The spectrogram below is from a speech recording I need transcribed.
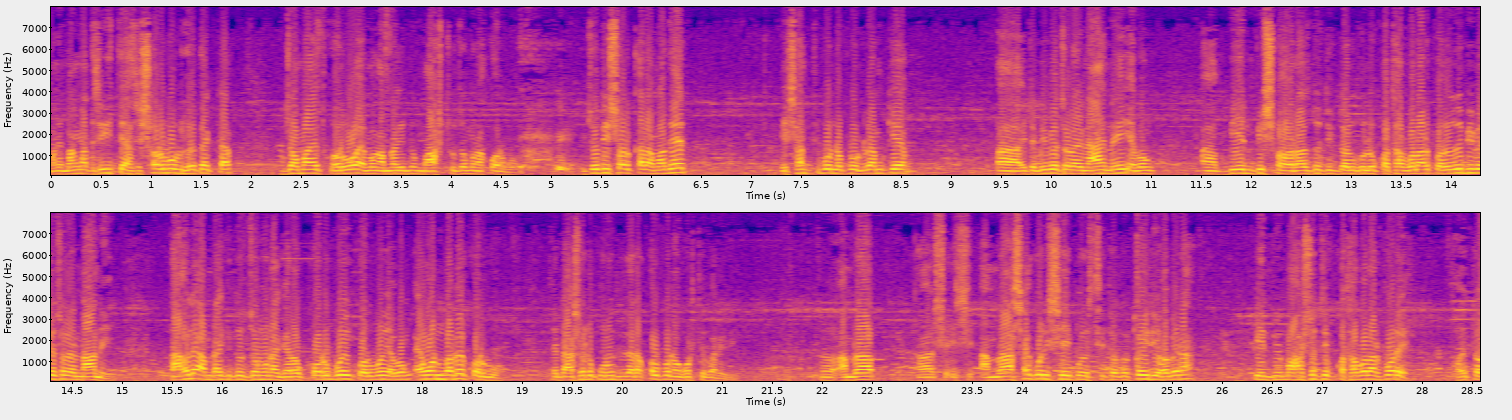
মানে বাংলাদেশের ইতিহাসে সর্ববৃহৎ একটা জমায়েত করব এবং আমরা কিন্তু মাস্ট জমনা করব। যদি সরকার আমাদের এই শান্তিপূর্ণ প্রোগ্রামকে এটা বিবেচনায় না নেই এবং বিএনপি সহ রাজনৈতিক দলগুলো কথা বলার পরে যদি বিবেচনায় না নেই, তাহলে আমরা কিন্তু যমুনা ঘেরাও করবই করবই এবং এমনভাবে করব এটা আসলে কোনোদিন তারা কল্পনা করতে পারেনি। তো আমরা আমরা আশা করি সেই পরিস্থিতি তো তৈরি হবে না। বিএনপির মহাসচিব কথা বলার পরে হয়তো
